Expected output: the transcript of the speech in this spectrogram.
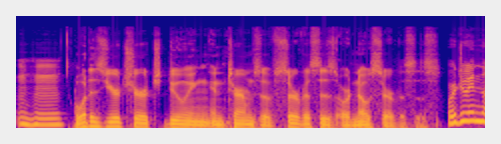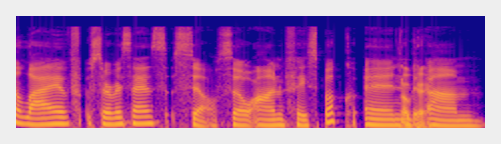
Mm-hmm. What is your church doing in terms of services or no services? We're doing the live services still, so on Facebook and Okay. um,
